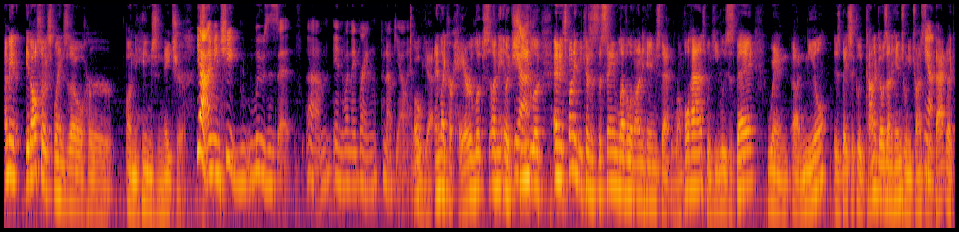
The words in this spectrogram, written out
I mean, it also explains though her unhinged nature. Yeah, I mean, she loses it um, in when they bring Pinocchio in. Oh yeah, and like her hair looks un like Yeah. she look, and it's funny because it's the same level of unhinged that Rumple has when he loses Bae, when uh, Neal is basically kind of goes unhinged when he tries to Yeah. get back. Like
